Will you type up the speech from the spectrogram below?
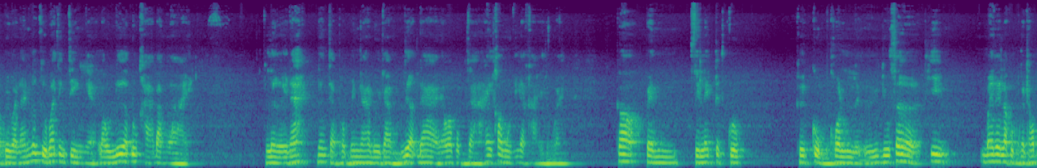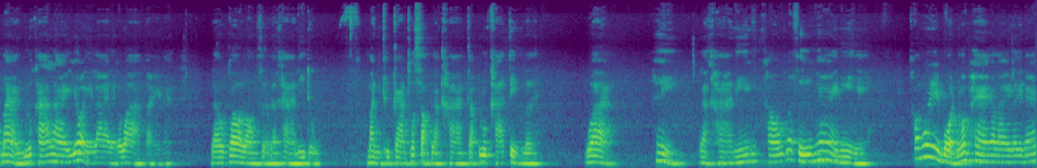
ดไปกว่านั้นก็คือว่าจริงๆเนี่ยเราเลือกลูกค้าบางราย เลยนะ เนื่องจากผมเป็นงานบริการผมเลือกได้นะว่าผมจะให้ข้อมูลที่กับใครถูกไหม ก็เป็น selected group คือกลุ่มคนหรือ user ที่ไม่ได้รับผลกระทบมาก ลูกค้ารายย่อยรายอะไรก็ว่าไปนะ แล้วก็ลองเสนอราคานี่ดู มันคือการทดสอบราคากับลูกค้าจริงเลย ว่าเฮ้ยราคานี้เขาก็ซื้อง่ายนี่เขาไม่ได้บ่นว่าแพงอะไรเลยนะ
